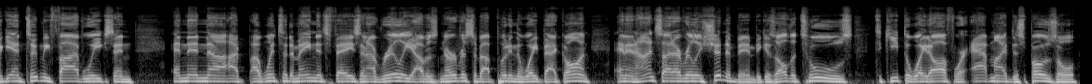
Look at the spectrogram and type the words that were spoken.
again took me five weeks and and then uh, I, I went to the maintenance phase and i really i was nervous about putting the weight back on. And in hindsight i really shouldn't have been because all the tools to keep the weight off were at my disposal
